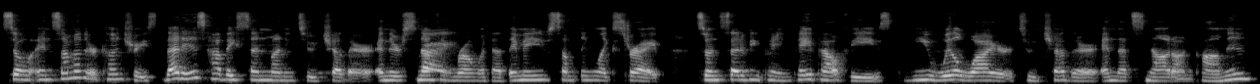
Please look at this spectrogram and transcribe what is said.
So in some other countries, that is how they send money to each other. And there's nothing right. wrong with that. They may use something like Stripe. So instead of you paying PayPal fees, you will wire to each other. And that's not uncommon.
